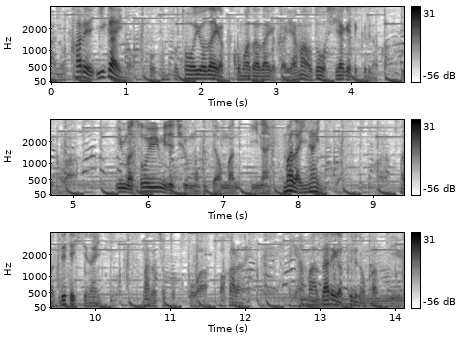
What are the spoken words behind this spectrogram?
あの彼以外の本当東洋大学、駒澤大学が山をどう仕上げてくるのかっていうのは今そういう意味で注目ってあんまいないまだいないんですよ、まだ出てきてないんですよ、まだちょっとここはわからないですね、山、誰が来るのかっていう、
